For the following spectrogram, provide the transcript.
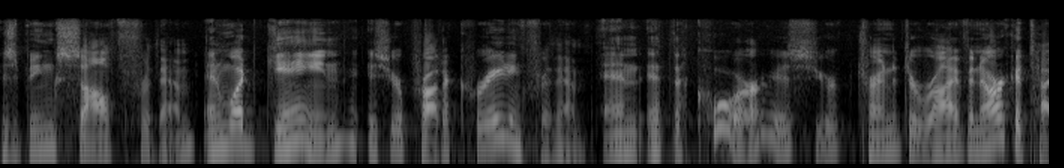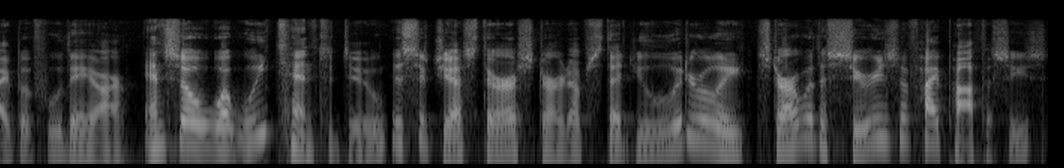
is being solved for them and what gain is your product creating for them. And at the core is you're trying to derive an archetype of who they are. And so what we tend to do is suggest there are startups that you literally start with a series of hypotheses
